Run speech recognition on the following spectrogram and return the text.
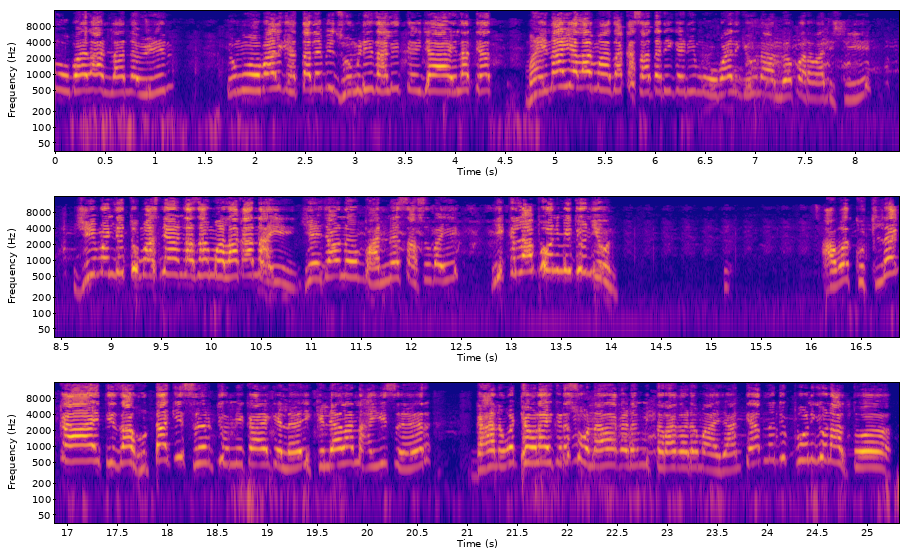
मोबाईल आणला नवीन. तो मोबाईल घेताना मी झुमडी झाली त्याच्या आईला त्यात. महिना याला माझा कसा तरी कधी मोबाईल घेऊन आलो परवा दिवशी. जी म्हणजे तुम्हाला भांडणं फोन मी देऊन येऊन. अव कुठलं काय? तिचा हुटा की सर तुम्ही काय केलं? इकल्याला नाही सर घाणवत ठेवला इकडे सोनाकडे मित्राकडे माझ्या. आणि त्यातनं ती फोन घेऊन आलतो.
